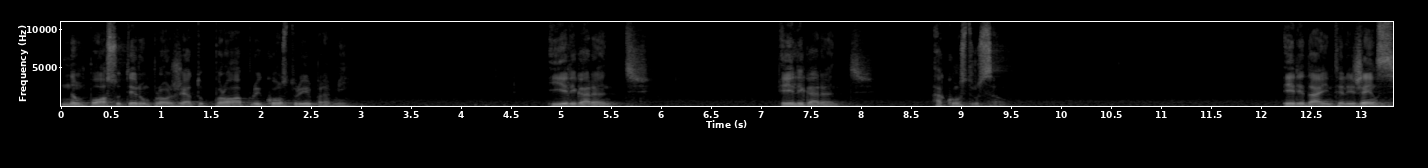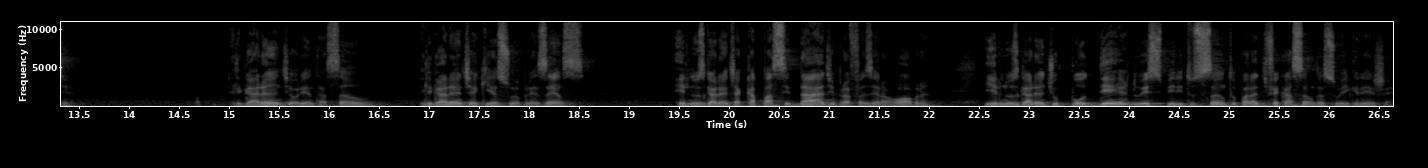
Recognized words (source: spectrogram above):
Não posso ter um projeto próprio e construir para mim. E ele garante, ele garante a construção. Ele dá a inteligência, ele garante a orientação, ele garante aqui a sua presença, Ele nos garante a capacidade para fazer a obra, e Ele nos garante o poder do Espírito Santo para a edificação da sua igreja.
